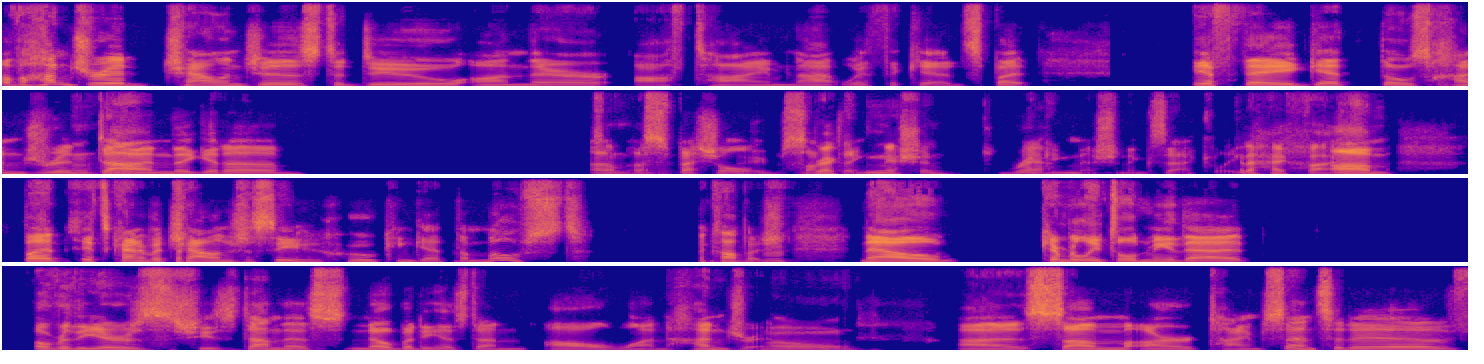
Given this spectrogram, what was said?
of a hundred challenges to do on their off time, not with the kids, but if they get those 100 Mhm. done, they get a a, a special something. recognition. Recognition exactly. Get a high five. Um but it's kind of a challenge to see who can get the most accomplished. Mm-hmm. now kimberly told me that over the years she's done this nobody has done all 100 oh. Uh some are time sensitive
